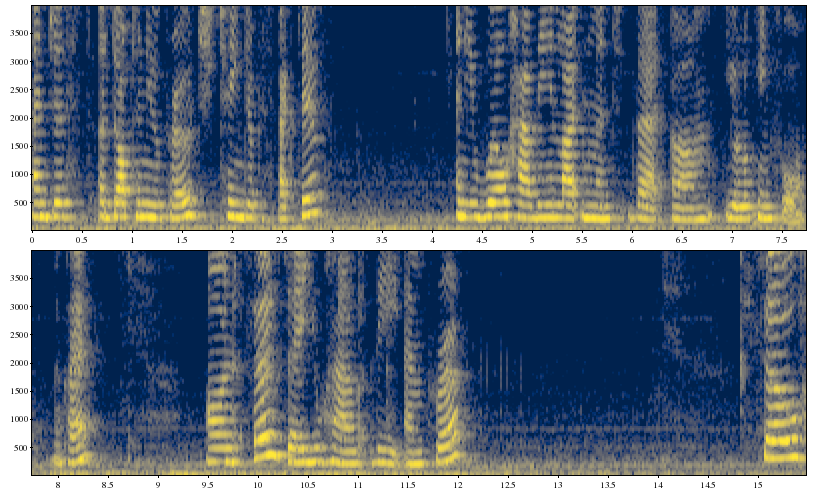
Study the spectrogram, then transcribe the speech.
and just adopt a new approach, change your perspective, and you will have the enlightenment that um, you're looking for, okay? On Thursday, you have the Emperor. So,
